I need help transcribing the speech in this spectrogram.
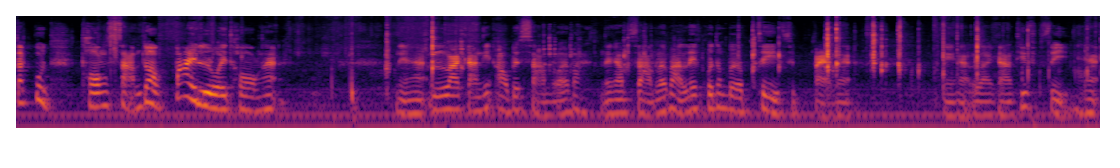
ตะกุดทองสามดอกป้ายรวยทองฮะเนี่ยฮะรายการนี้เอาไปสามร้อยบาทนะครับสามร้อยบาทเลขคุณเบอร์สี่สิบแปดนะฮะนี่ฮะรายการที่สิบสี่นะฮะ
